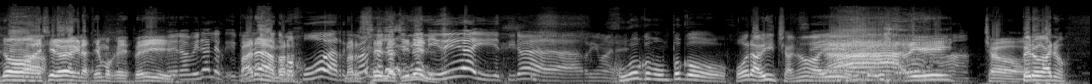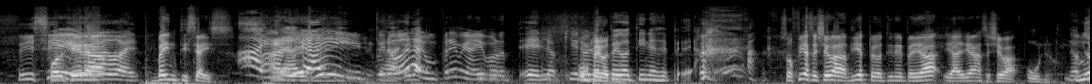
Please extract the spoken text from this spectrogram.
No, Ah. decir ahora que las tenemos que despedir. Pero mirá lo que. mirá Pará, que como jugó a Rimar, Marcela no tenía ni idea y tiró a Rimar. Jugó como un poco jugadora bicha, ¿no? Sí. Ahí. Ah. Pero ganó. Sí, sí, Porque era igual. 26. Ay, Ay, ahí. Pero Era- ahora un premio ahí por. Eh, lo- quiero los pegotines de PDA. Sofía se lleva 10 pegotines de PDA y Adriana se lleva 1. No, ¡No!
